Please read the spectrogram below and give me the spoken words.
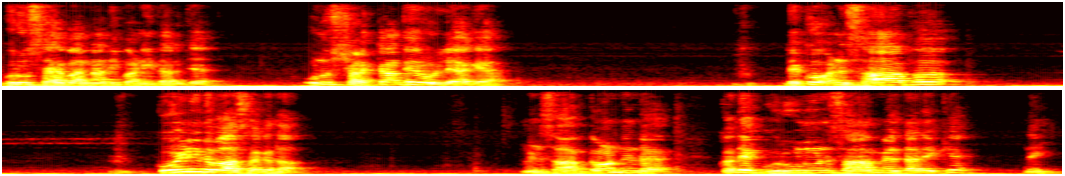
ਗੁਰੂ ਸਾਹਿਬਾਨਾਂ ਦੀ ਬਾਣੀ ਦਰਜ ਹੈ। ਉਹਨੂੰ ਸੜਕਾਂ ਤੇ ਰੋਲਿਆ ਗਿਆ। ਦੇਖੋ, ਇਨਸਾਫ ਕੋਈ ਨਹੀਂ ਦਵਾ ਸਕਦਾ। ਇਨਸਾਫ ਕੌਣ ਦਿੰਦਾ ਕਦੇ ਗੁਰੂ ਨੂੰ ਇਨਸਾਫ ਮਿਲਦਾ ਦੇਖਿਆ? ਨਹੀਂ।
